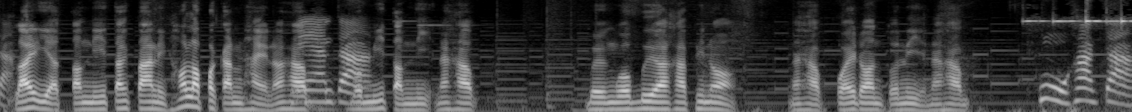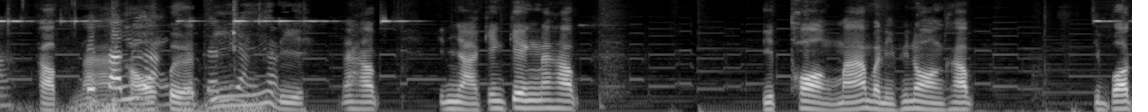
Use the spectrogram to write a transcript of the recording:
จ้ะ รายละเอียดตำหนี้ต่างๆนี่เขารับประกันให้นะครับแม่นจ้ะ บ่มีตำหนินะครับ เบิงว่าเบื่อครับพี่น้อง นะครับควายดอนตัวนี้นะครับหูค่ะจ้ะครับหเป็นนาตาเหลืเขาองเปิดเป็นตาดีเหลืองครับดีนะครับ กินหญ้าเก่งๆนะครับ ติดท้องม้าบัดนี้พี่น้องครับจิบอส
